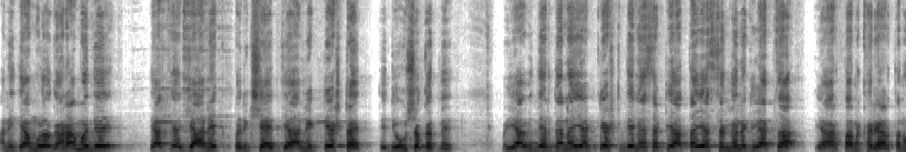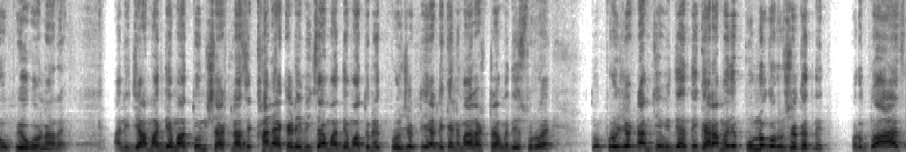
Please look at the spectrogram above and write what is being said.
आणि त्यामुळं घरामध्ये त्यात ज्या अनेक परीक्षा आहेत ज्या अनेक टेस्ट आहेत ते देऊ शकत नाहीत. मग या विद्यार्थ्यांना या टेस्ट देण्यासाठी आता या संगणक लॅबचा या अर्थानं खऱ्या अर्थानं उपयोग होणार आहे. आणि ज्या माध्यमातून शासनाचे खान अकॅडमीच्या माध्यमातून एक प्रोजेक्ट या ठिकाणी महाराष्ट्रामध्ये सुरू आहे. तो प्रोजेक्ट आमचे विद्यार्थी घरामध्ये पूर्ण करू शकत नाहीत. परंतु आज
